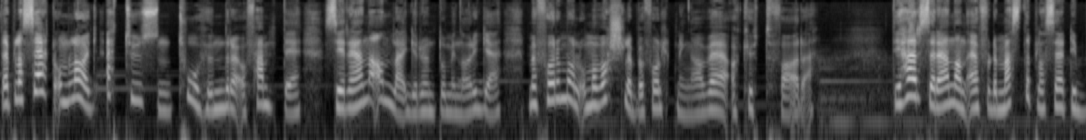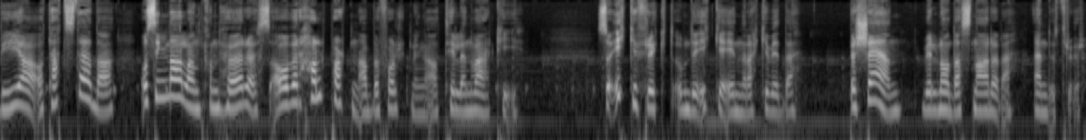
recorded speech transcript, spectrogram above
Det er plassert om lag 1250 sireneanlegg rundt om i Norge, med formål om å varsle befolkninga ved akutt fare. De her sirenene er for det meste plassert i byer og tettsteder, og signalene kan høres av over halvparten av befolkninga til enhver tid. Så ikke frykt om du ikke er innen rekkevidde. Beskjeden vil nå deg snarere enn du tror.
